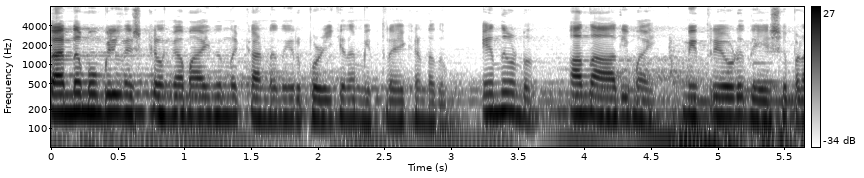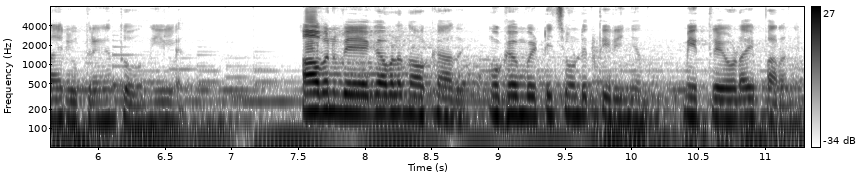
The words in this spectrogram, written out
തന്റെ മുമ്പിൽ നിഷ്കളങ്കമായി നിന്ന് കണ്ണുനീർ പൊഴിക്കുന്ന മിത്രയെ കണ്ടതും എന്തുകൊണ്ടോ അന്ന് ആദ്യമായി മിത്രയോട് ദേഷ്യപ്പെടാൻ രുദ്രന് തോന്നിയില്ല. അവൻ വേഗം അവളെ നോക്കാതെ മുഖം വെട്ടിച്ചുകൊണ്ട് തിരിഞ്ഞെന്ന് മിത്രയോടായി പറഞ്ഞു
